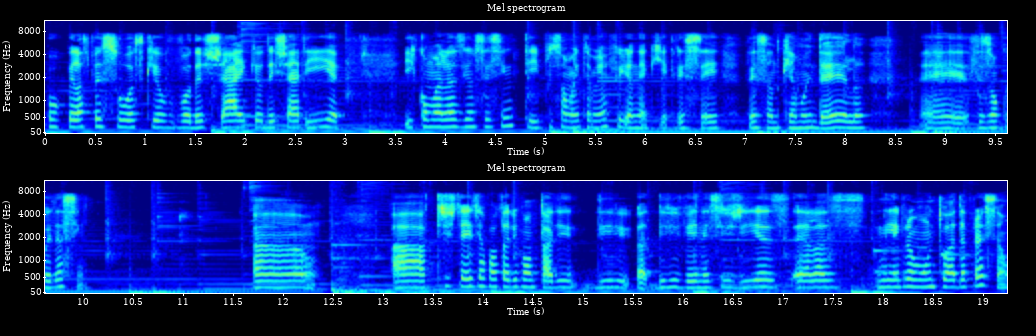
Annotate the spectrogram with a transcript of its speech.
por pelas pessoas que eu vou deixar e que eu deixaria e como elas iam se sentir, principalmente a minha filha, né, que ia crescer pensando que a mãe dela é, fez uma coisa assim. Ah, a tristeza e a falta de vontade de, de viver nesses dias, elas me lembram muito a depressão.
